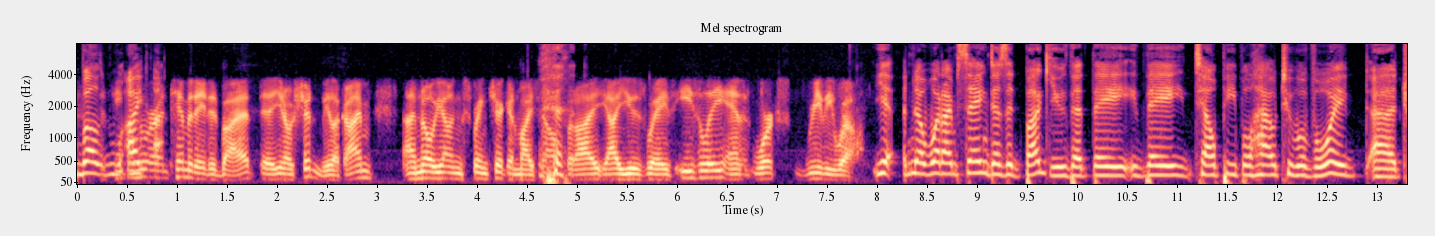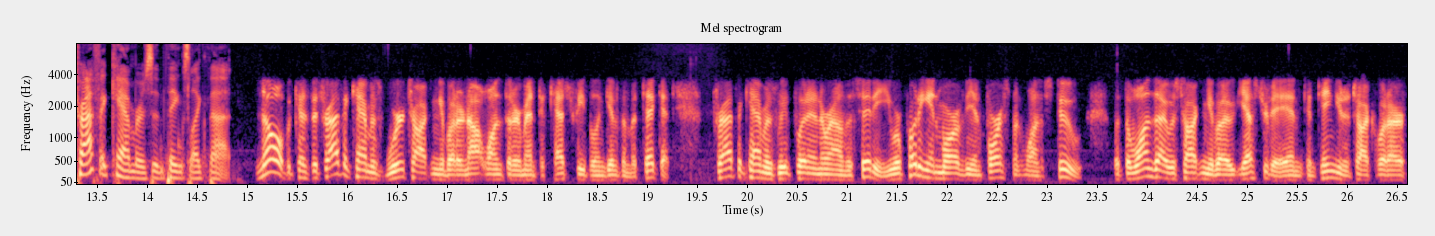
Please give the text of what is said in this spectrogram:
Well, people I, who are intimidated by it, uh, you know, shouldn't be. Look, I'm I'm no young spring chicken myself, but I, I use Waze easily, and it works really well. Yeah, no. What I'm saying, does it bug you that they they tell people how to avoid uh, traffic cameras and things like that? No, because the traffic cameras we're talking about are not ones that are meant to catch people and give them a ticket. Traffic cameras we put in around the city, we're putting in more of the enforcement ones too. But the ones I was talking about yesterday and continue to talk about are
